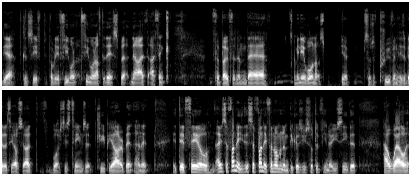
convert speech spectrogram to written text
yeah can see if, probably a few more a few more after this. But no, I, I think for both of them, they're. I mean, Neil Warnock's you know sort of proven his ability. Obviously, I watched his teams at QPR a bit, and it it did feel it's a funny it's a funny phenomenon because you sort of you know you see the how well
